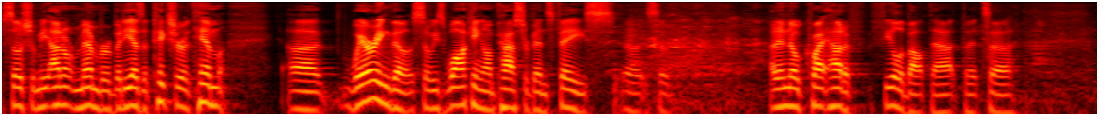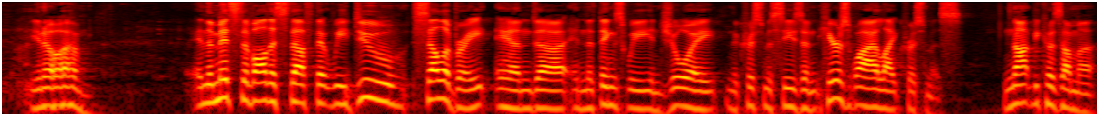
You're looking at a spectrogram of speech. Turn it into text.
social media, I don't remember, but he has a picture of him uh, wearing those. So he's walking on Pastor Ben's face. Uh, so I didn't know quite how to feel about that, but uh, you know, um, in the midst of all this stuff that we do celebrate and, uh, and the things we enjoy in the Christmas season, here's why I like Christmas. Not because I'm a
